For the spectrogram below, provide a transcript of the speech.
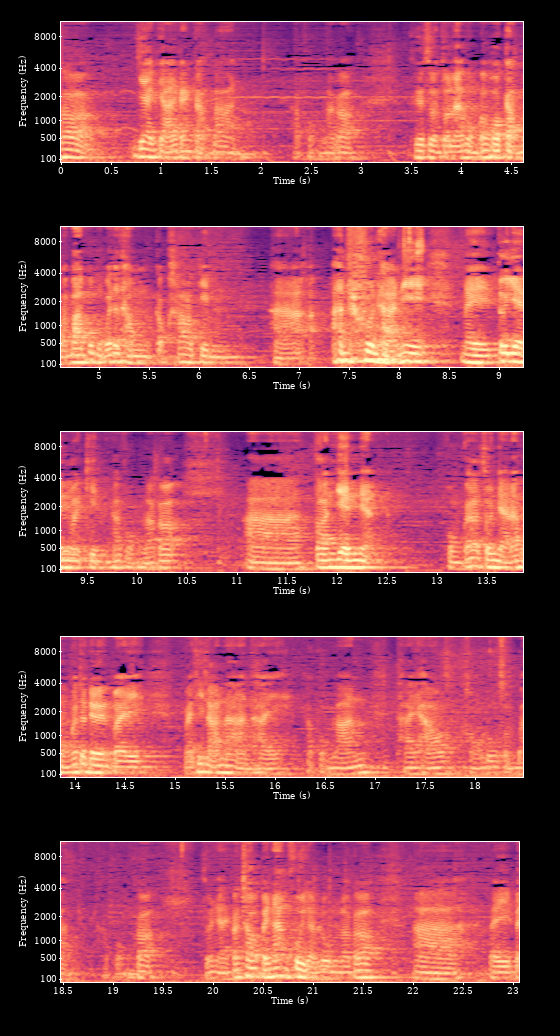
ก็แยกย้ายกันกลับบ้านครับผมแล้วก็คือส่วนตัวแล้วผมก็พอกลับมาบ้านปุ๊บผมก็จะทำกับข้าวกินหาอันนูนหานี่ในตู้เย็นมากินครับผมแล้วก็อตอนเย็นเนี่ย ผมก็ส่วนใหญ่แล้วผมก็จะเดินไปไปที่ร้านอาหารไทยครับผมร้านไทยเฮาส์ของลุงสมบัติครับผมก็ ส่วนใหญ่ก็ชอบไปนั่งคุยกับลุงแล้วก็ไปไป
